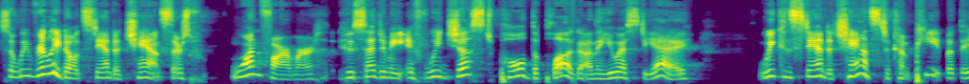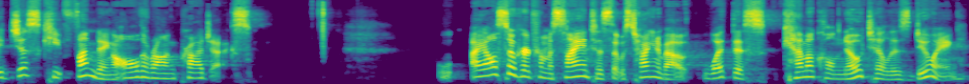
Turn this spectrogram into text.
So we really don't stand a chance. There's one farmer who said to me, if we just pulled the plug on the USDA, we can stand a chance to compete, but they just keep funding all the wrong projects. I also heard from a scientist that was talking about what this chemical no-till is doing.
